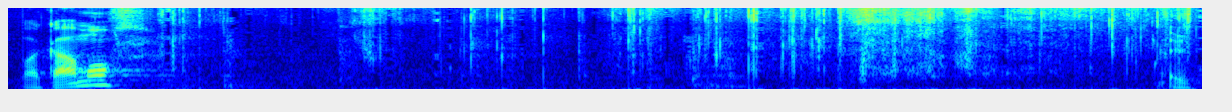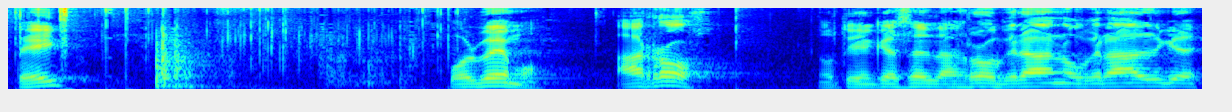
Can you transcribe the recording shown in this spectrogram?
Empacamos. El tape. Volvemos. Arroz. No tiene que ser de arroz grano, grano, de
